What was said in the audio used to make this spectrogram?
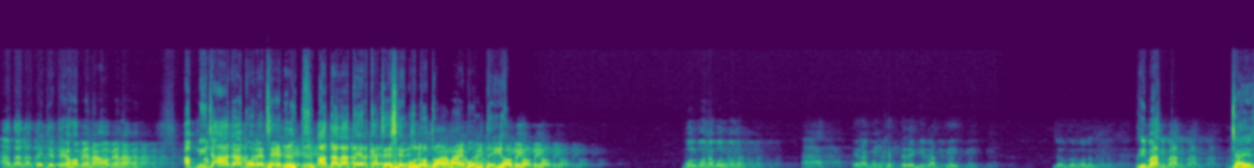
আদালতে যেতে হবে না হবে না। আপনি যা যা করেছেন আদালতের কাছে সেগুলো তো আমায় বলতেই হবে। বলব না বলব না। হ্যাঁ? এরকম ক্ষেত্রে গিবাত কি? জোর কর বলেন। গিবাত জায়েজ।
